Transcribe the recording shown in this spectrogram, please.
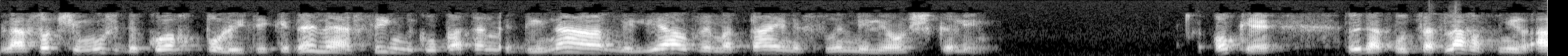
לעשות שימוש בכוח פוליטי כדי להשיג מקופת המדינה מיליארד ומאתיים עשרים מיליון שקלים. אוקיי, אתה יודע, קבוצת לחץ נראה,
